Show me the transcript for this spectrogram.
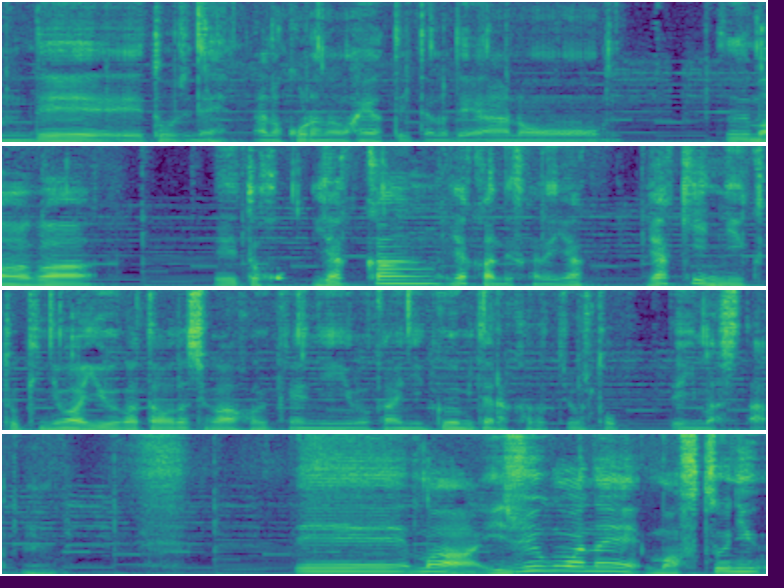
んで、当時ね、あのコロナは流行っていたので、あの、妻が、えっ、ー、と、夜間、夜間ですかね、夜夜勤に行くときには夕方私が保育園に迎えに行くみたいな形をとっていました。うん。で、まあ、移住後はね、まあ普通に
